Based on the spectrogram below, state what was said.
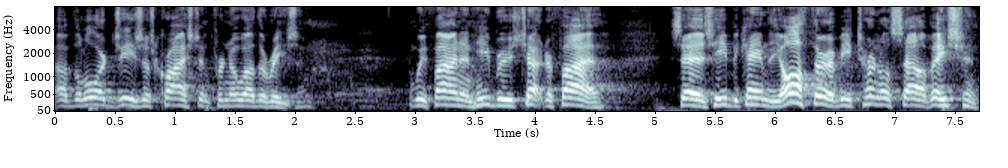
of the Lord Jesus Christ and for no other reason. We find in Hebrews chapter 5 says he became the author of eternal salvation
